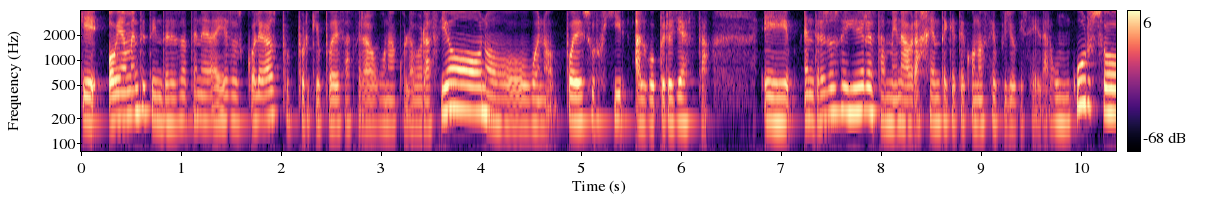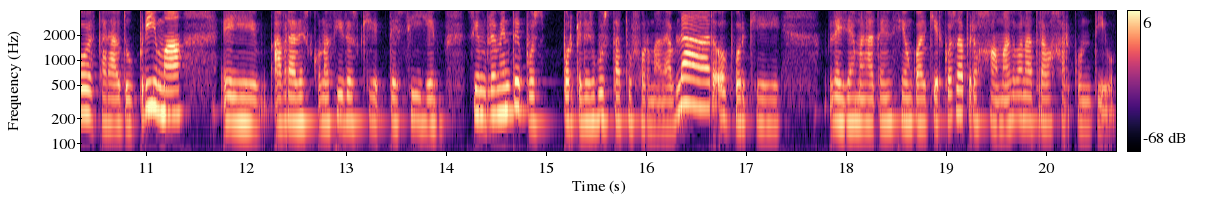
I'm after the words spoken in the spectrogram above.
que obviamente te interesa tener ahí esos colegas porque puedes hacer alguna colaboración o bueno, puede surgir algo, pero ya está. Eh, entre esos seguidores también habrá gente que te conoce, pues yo que sé, de algún curso, estará tu prima, eh, habrá desconocidos que te siguen simplemente pues porque les gusta tu forma de hablar o porque les llama la atención cualquier cosa, pero jamás van a trabajar contigo.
